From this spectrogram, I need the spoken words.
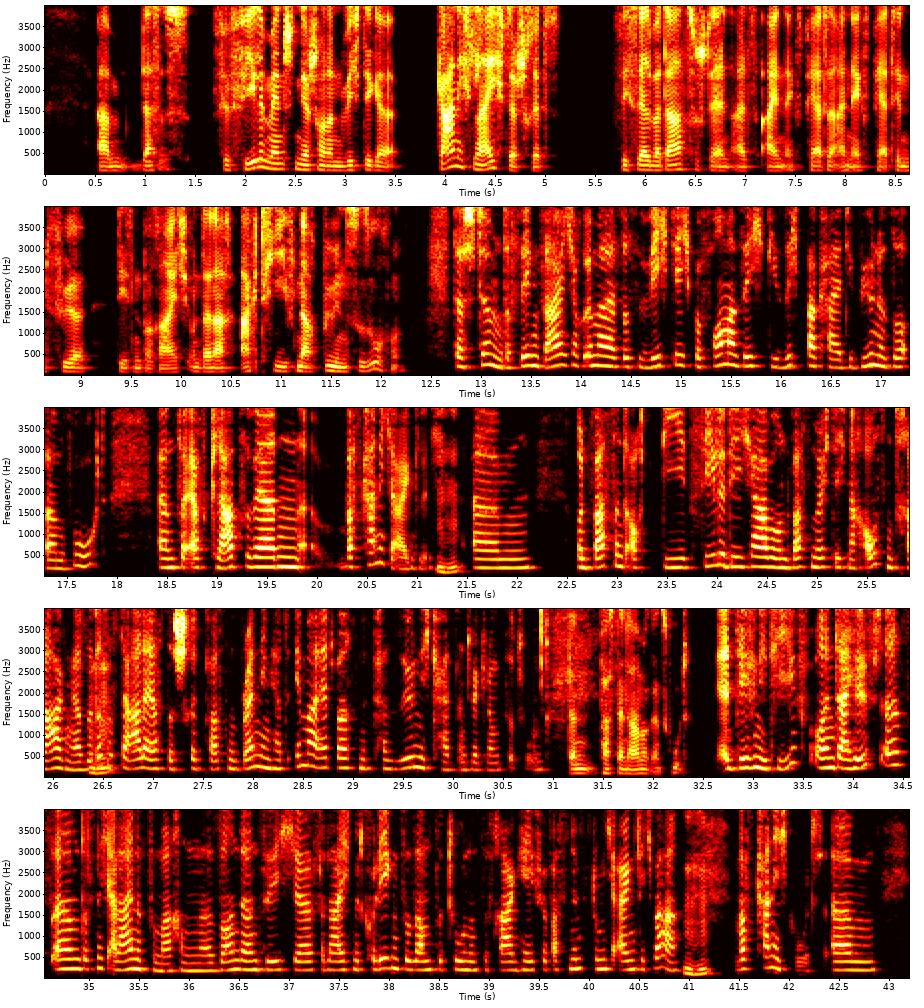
Ähm, das ist für viele Menschen ja schon ein wichtiger gar nicht leichter Schritt, sich selber darzustellen als ein Experte, eine Expertin für diesen Bereich und danach aktiv nach Bühnen zu suchen. Das stimmt. Deswegen sage ich auch immer, es ist wichtig, bevor man sich die Sichtbarkeit, die Bühne so, ähm, sucht, ähm, zuerst klar zu werden, was kann ich eigentlich? Mhm. Ähm, und was sind auch die Ziele, die ich habe und was möchte ich nach außen tragen? Also das mhm. ist der allererste Schritt. Personal Branding hat immer etwas mit Persönlichkeitsentwicklung zu tun. Dann passt der Name ganz gut. Äh, definitiv. Und da hilft es, ähm, das nicht alleine zu machen, sondern sich äh, vielleicht mit Kollegen zusammenzutun und zu fragen, hey, für was nimmst du mich eigentlich wahr? Mhm. Was kann ich gut?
